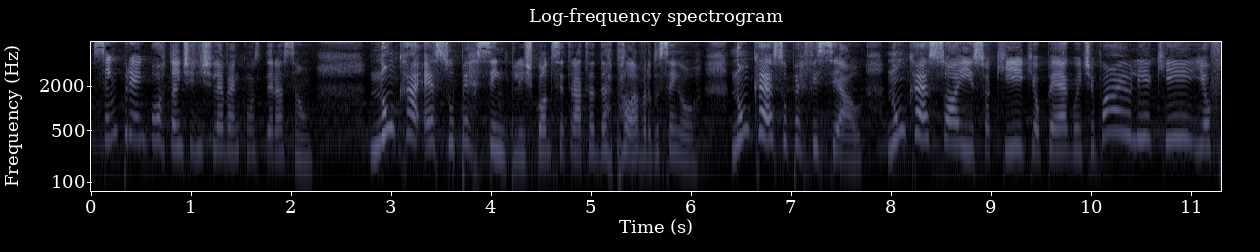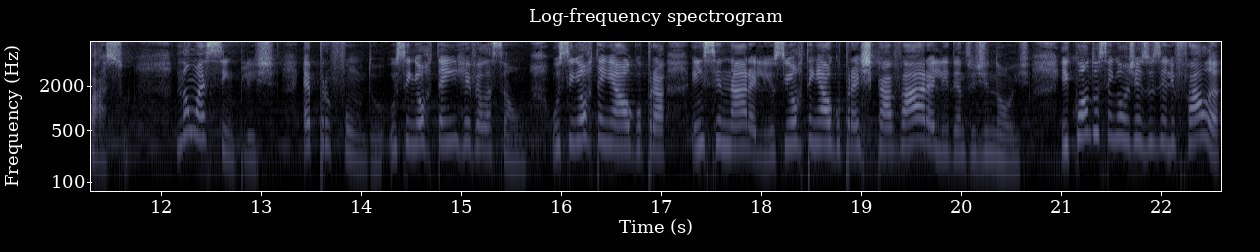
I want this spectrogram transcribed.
sempre é importante a gente levar em consideração. Nunca é super simples quando se trata da palavra do Senhor. Nunca é superficial. Nunca é só isso aqui que eu pego e tipo, ah, eu li aqui e eu faço não é simples, é profundo. O Senhor tem revelação. O Senhor tem algo para ensinar ali. O Senhor tem algo para escavar ali dentro de nós. E quando o Senhor Jesus ele fala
